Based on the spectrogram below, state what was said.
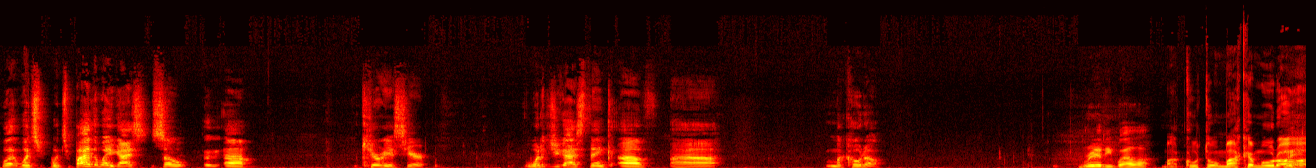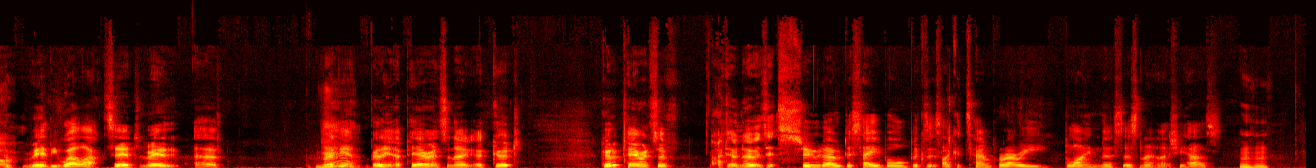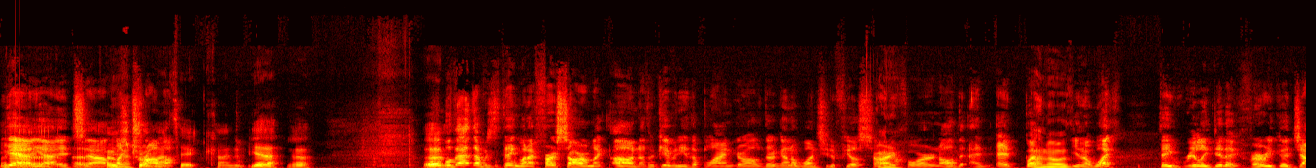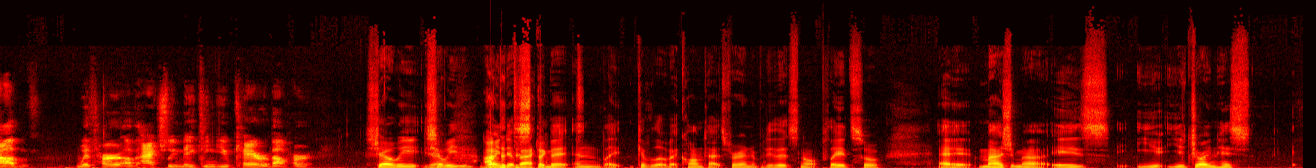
What, which, which, by the way, guys, so uh, um, curious here. What did you guys think of uh, Makoto? really well, Makoto Makimura. really well acted. Really, uh, brilliant, brilliant appearance and a, a good, good appearance of. I don't know. Is it pseudo disabled because it's like a temporary blindness, isn't it? That she has. Mm-hmm. Like Yeah, a- yeah, it's, a uh, like trauma. post-traumatic kind of. Yeah, yeah. Um, Well, that that was the thing. When I first saw her, I'm like, oh no, they're giving you the blind girl. They're gonna want you to feel sorry for her and all that. And, and but I know. you know what? They really did a very good job of, with her of actually making you care about her. Shall we? Yeah. Shall we wind did it back a bit and like give a little bit of context for anybody that's not played? So, uh, Majima is you. You join his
